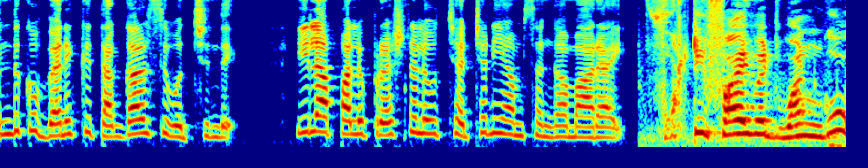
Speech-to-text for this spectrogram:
ఎందుకు వెనక్కి తగ్గాల్సి వచ్చింది ఇలా పలు ప్రశ్నలు చర్చనీయాంశంగా మారాయి 45 at one go.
